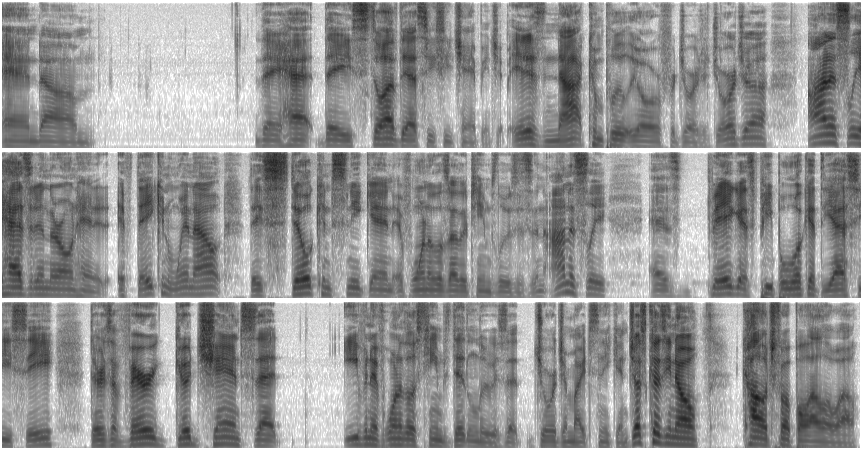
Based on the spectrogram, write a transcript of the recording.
and um, they had they still have the SEC championship. It is not completely over for Georgia. Georgia honestly has it in their own hand. If they can win out, they still can sneak in if one of those other teams loses. And honestly, as big as people look at the SEC, there's a very good chance that even if one of those teams didn't lose, that Georgia might sneak in. Just because, you know, college football, lol.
